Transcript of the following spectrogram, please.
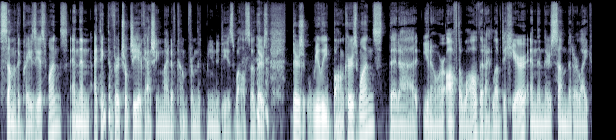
some of the craziest ones. And then I think the virtual geocaching might have come from the community as well. So there's there's really bonkers ones that uh, you know are off the wall that I'd love to hear. And then there's some that are like,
